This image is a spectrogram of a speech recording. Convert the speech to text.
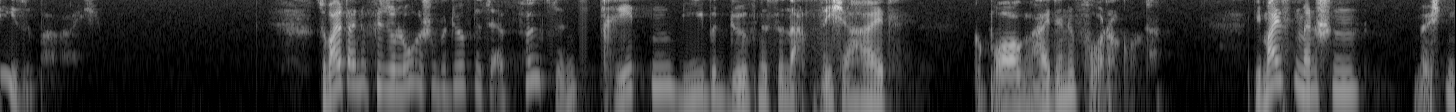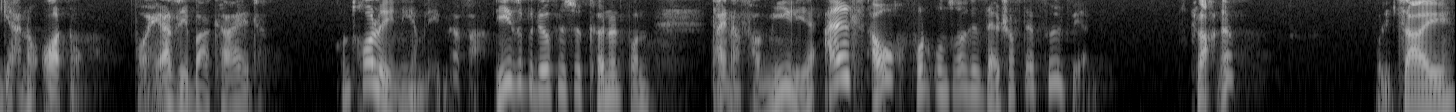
diesem Bereich. Sobald deine physiologischen Bedürfnisse erfüllt sind, treten die Bedürfnisse nach Sicherheit, Geborgenheit in den Vordergrund. Die meisten Menschen möchten gerne Ordnung, Vorhersehbarkeit, Kontrolle in ihrem Leben erfahren. Diese Bedürfnisse können von deiner Familie als auch von unserer Gesellschaft erfüllt werden. Klar, ne? Polizei,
